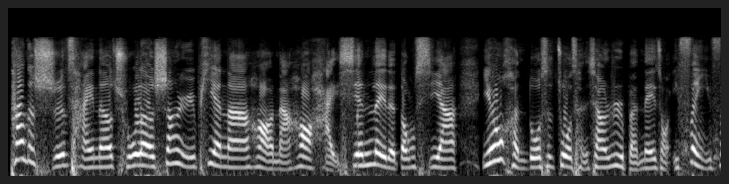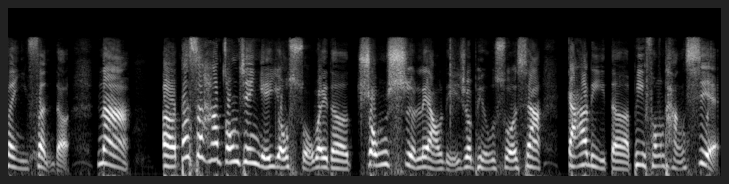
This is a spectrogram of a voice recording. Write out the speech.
它的食材呢，除了生鱼片呐，哈，然后海鲜类的东西啊，也有很多是做成像日本那种一份一份一份的。那呃，但是它中间也有所谓的中式料理，就比如说像咖喱的避风塘蟹，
